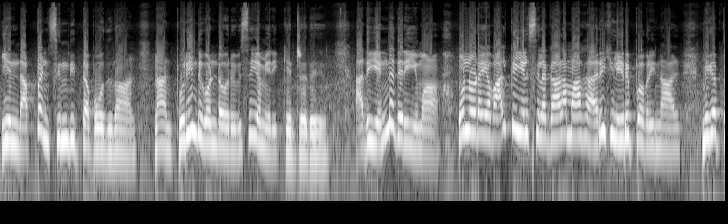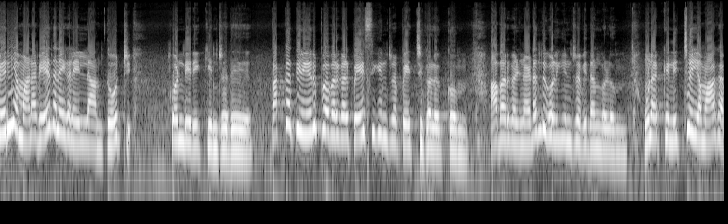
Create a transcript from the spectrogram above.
இந்த அப்பன் சிந்தித்த போதுதான் நான் புரிந்து கொண்ட ஒரு விஷயம் இருக்கின்றது. அது என்ன தெரியுமா? உன்னுடைய வாழ்க்கையில் சில காலமாக அருகில் இருப்பவரினால் மிகப்பெரிய மனவேதனைகள் எல்லாம் தோற்றி கொண்டிருக்கின்றது. பக்கத்தில் இருப்பவர்கள் பேசுகின்ற பேச்சுகளுக்கும் அவர்கள் நடந்து கொள்கின்ற விதங்களும் உனக்கு நிச்சயமாக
